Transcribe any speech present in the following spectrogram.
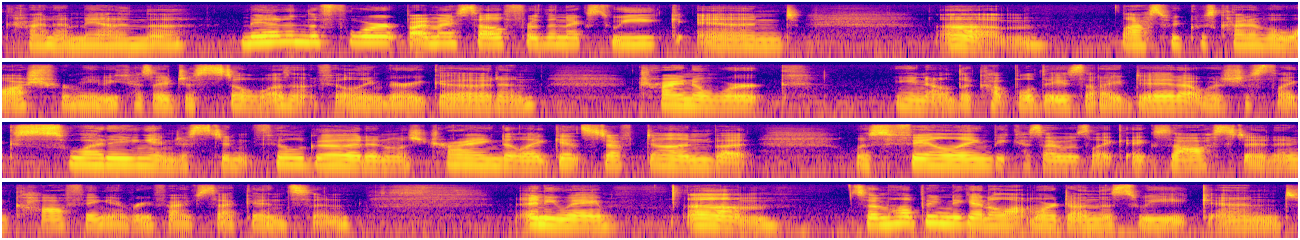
kind of man in the man in the fort by myself for the next week and um last week was kind of a wash for me because I just still wasn't feeling very good and trying to work you know the couple days that I did I was just like sweating and just didn't feel good and was trying to like get stuff done but was failing because I was like exhausted and coughing every 5 seconds and anyway um so I'm hoping to get a lot more done this week and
